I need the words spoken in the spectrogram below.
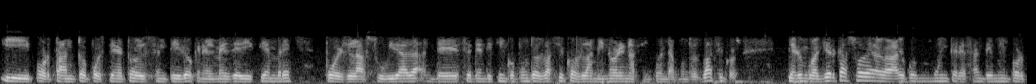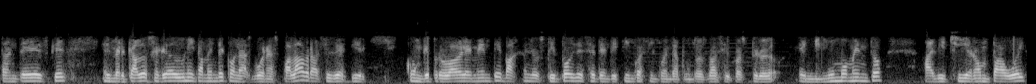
y por tanto pues tiene todo el sentido que en el mes de diciembre pues la subida de 75 puntos básicos la minoren a 50 puntos básicos. Pero en cualquier caso algo muy interesante y muy importante es que el mercado se ha quedado únicamente con las buenas palabras, es decir, con que probablemente bajen los tipos de 75 a 50 puntos básicos, pero en ningún momento ha dicho Jerome Powell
